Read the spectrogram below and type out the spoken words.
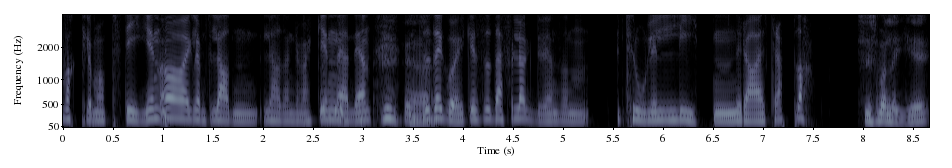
vakle meg opp stigen. Å, jeg glemte laden, laderen til Mac-en, ned igjen. Ja. Så det går ikke, så derfor lagde vi en sånn utrolig liten, rar trapp, da. Så hvis man legger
